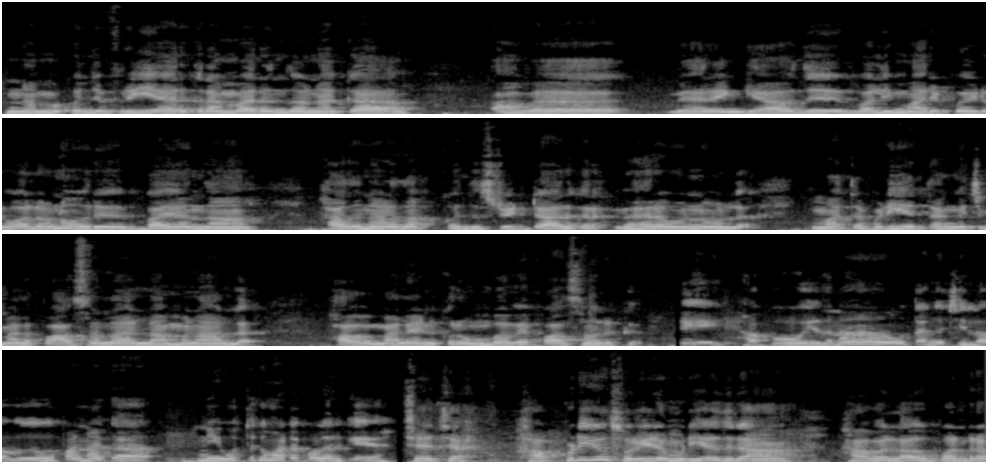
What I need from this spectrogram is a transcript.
நம்ம கொஞ்சம் ஃப்ரீயாக இருக்கிற மாதிரி இருந்தோம்னாக்கா அவள் வேற எங்கேயாவது வழி மாதிரி போயிடுவாளோன்னு ஒரு பயம்தான். அதனால தான் கொஞ்சம் ஸ்ட்ரிக்டாக இருக்கிறேன். வேற ஒன்றும் இல்லை. மற்றபடி என் தங்கச்சி மேலே பாசம்லாம் இல்லாமலாம் இல்லை. அவள் மேலே எனக்கு ரொம்பவே பாசம் இருக்கு. ஏய் அப்போ எதனா உன் தங்கச்சி லவ் பண்ணாக்கா நீ ஒத்துக்க மாட்ட போல இருக்கே. சே அப்படியும் சொல்லிட முடியாதுடா. அவள் லவ் பண்ணுற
